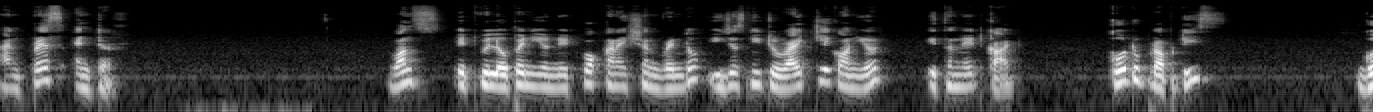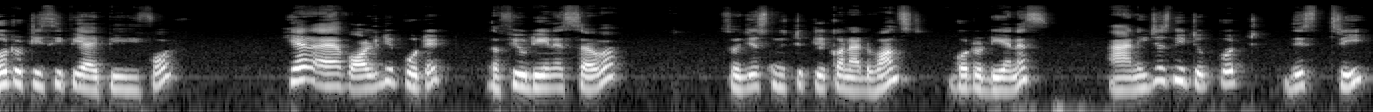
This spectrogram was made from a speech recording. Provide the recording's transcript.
and press enter. Once it will open your network connection window, you just need to right click on your ethernet card. Go to properties, go to TCP IPv4. Here I have already put it the few DNS server. So just need to click on advanced, go to DNS and you just need to put these three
